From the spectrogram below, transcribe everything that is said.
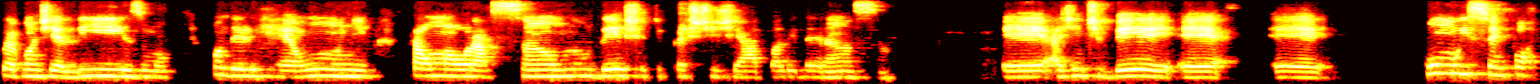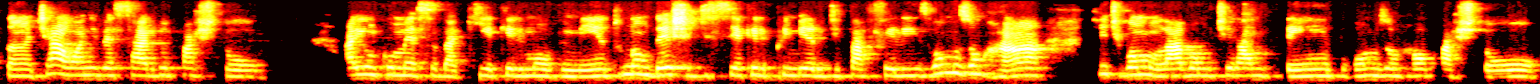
para o evangelismo, quando ele reúne para uma oração, não deixe de prestigiar a tua liderança. É, a gente vê é, é, como isso é importante. Ah, o aniversário do pastor. Aí um começa daqui, aquele movimento, não deixa de ser aquele primeiro de estar feliz. Vamos honrar. Gente, vamos lá, vamos tirar um tempo, vamos honrar o pastor.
